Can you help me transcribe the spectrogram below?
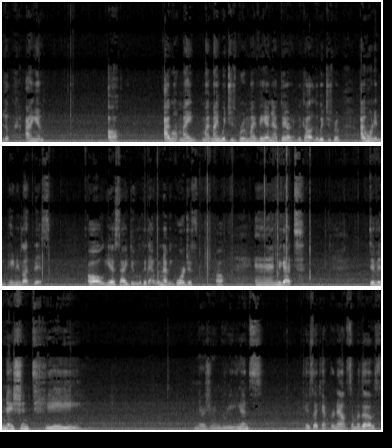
look, I am, oh, I want my, my, my witch's broom, my van out there, we call it the witch's broom. I want it to be painted like this. Oh, yes, I do. Look at that. Wouldn't that be gorgeous? Oh, and we got divination tea. And there's your ingredients, in case I can't pronounce some of those.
